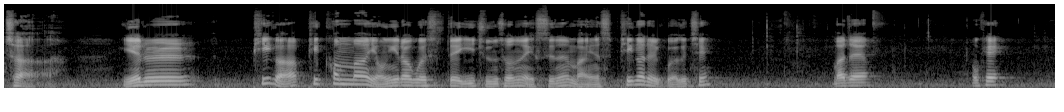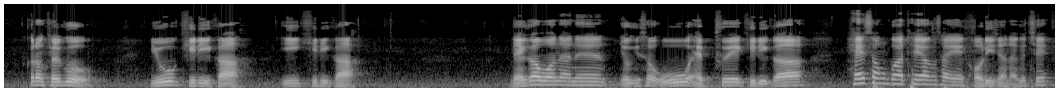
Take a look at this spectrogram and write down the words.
자, 얘를 p가 p, 0이라고 했을 때 이 준선은 x는 마이너스 p가 될 거야. 그치? 맞아요. 오케이? 그럼 결국 요 길이가 이 길이가 내가 원하는 여기서 OF의 길이가 해성과 태양 사이의 거리잖아. 그치?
